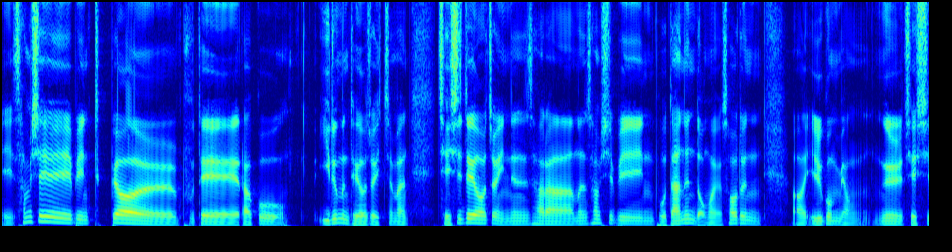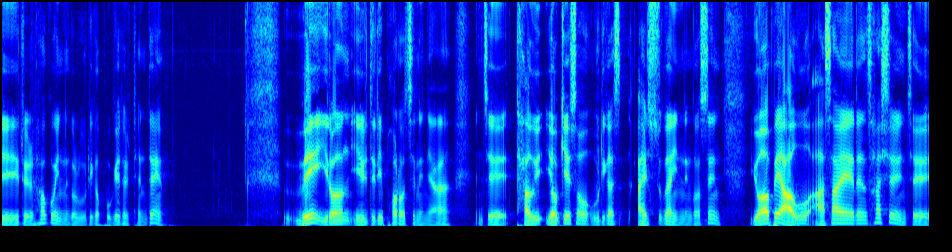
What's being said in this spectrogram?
이 30인 특별 부대라고 이름은 되어져 있지만 제시되어져 있는 사람은 30인보다는 넘어요. 37명을 제시를 하고 있는 걸 우리가 보게 될 텐데 왜 이런 일들이 벌어지느냐 이제 다윗 여기에서 우리가 알 수가 있는 것은 요압의 아우 아사엘은 사실 이제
